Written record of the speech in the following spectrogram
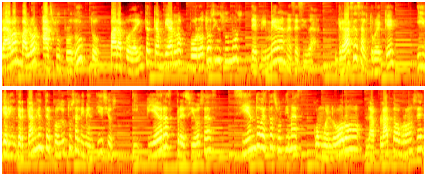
daban valor a su producto para poder intercambiarlo por otros insumos de primera necesidad. Gracias al trueque y del intercambio entre productos alimenticios y piedras preciosas, siendo estas últimas como el oro, la plata o bronce,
